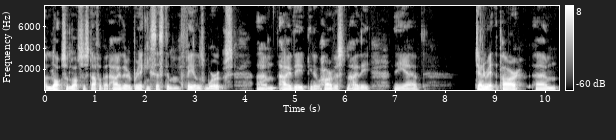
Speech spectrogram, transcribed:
lots and lots of stuff about how their braking system fails, works, um, how they you know harvest and how they they uh, generate the power, um,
